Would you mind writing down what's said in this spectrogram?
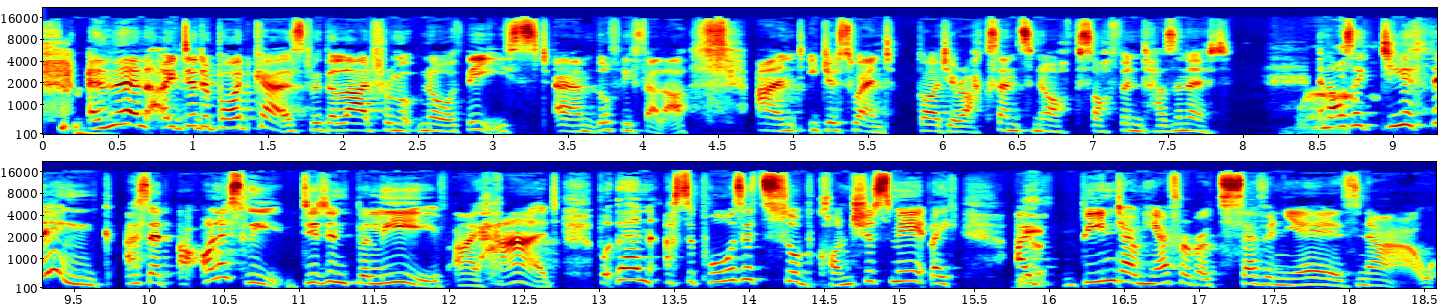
and then I did a podcast with a lad from up northeast, um, lovely fella, and he just went, "God, your accent's not softened, hasn't it?" And I was like, Do you think? I said, I honestly didn't believe I had. But then I suppose it's subconscious, mate. Like, Yeah. I've been down here for about seven years now,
